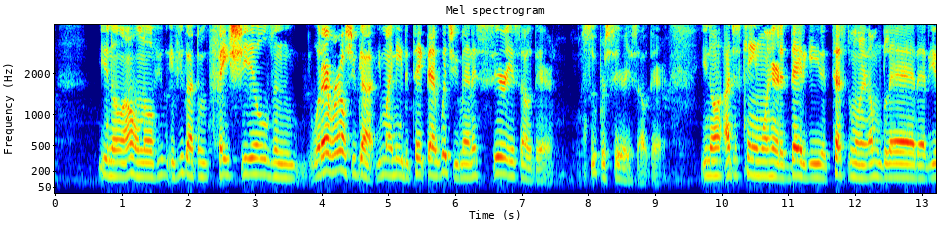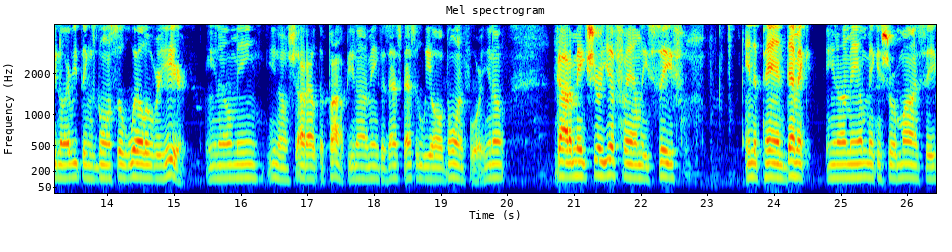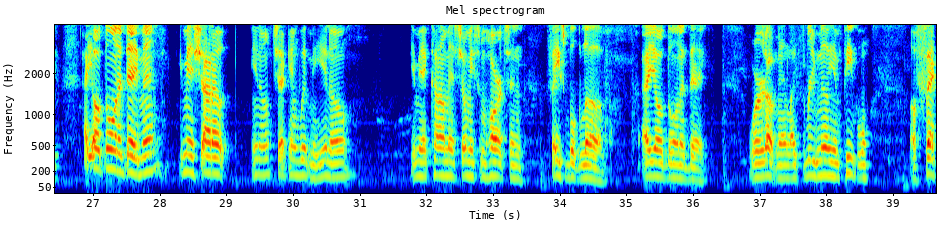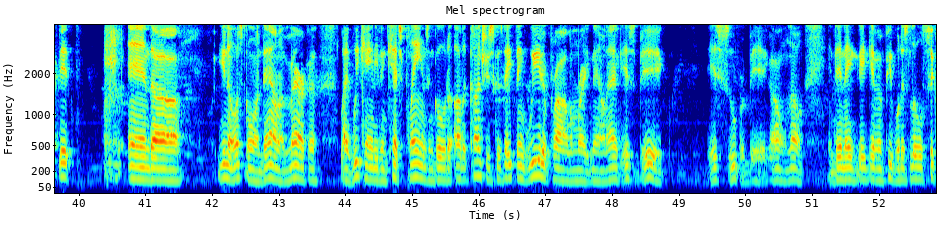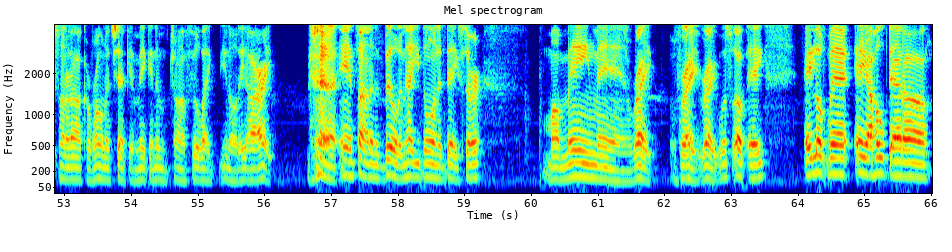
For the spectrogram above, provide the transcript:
you know, I don't know if you if you got them face shields and whatever else you got, you might need to take that with you, man. It's serious out there. Super serious out there. You know, I just came on here today to give you the testimony. I'm glad that, you know, everything's going so well over here. You know what I mean? You know, shout out to Pop, you know what I mean? Because that's that's who we all doing for, you know? Gotta make sure your family's safe in the pandemic. You know what I mean? I'm making sure mine's safe. How y'all doing today, man? Give me a shout out you know, check in with me, you know. Give me a comment, show me some hearts and Facebook love. How y'all doing today? Word up, man. Like 3 million people affected. And, uh, you know, it's going down in America. Like, we can't even catch planes and go to other countries because they think we the problem right now. It's big. It's super big. I don't know. And then they, they giving people this little $600 corona check and making them try to feel like, you know, they all right. Anton in the building. How you doing today, sir? My main man. Right, right, right. What's up, A? Hey, look, man. Hey, I hope that uh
